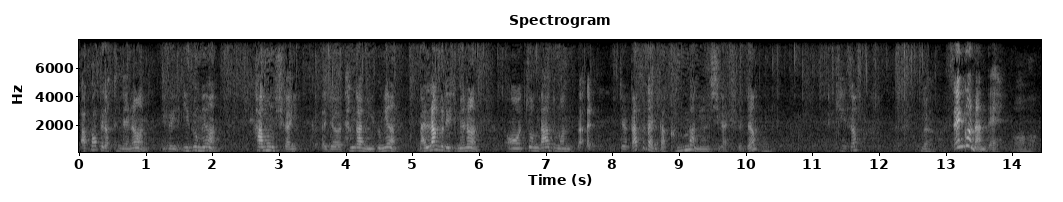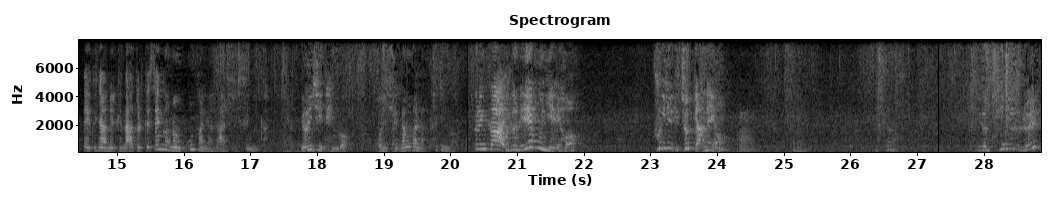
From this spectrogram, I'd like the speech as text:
아파트 같은 데는 이거 익으면 저 단감이 익으면 말랑거려지면은 어, 좀 놔두면 따, 저 따뜻하니까 금방 연시가 되거든. 이렇게 해서 네. 센 건 안 돼. 어. 예, 그냥 이렇게 놔둘 때 센 거는 곰팡이가 날 수 있으니까. 연시 된 거. 연시. 말랑말랑 터진 거. 그러니까 이건 예문이에요. 분이 이렇게 적게 안 해요. 음. 그래서 이런 비닐을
